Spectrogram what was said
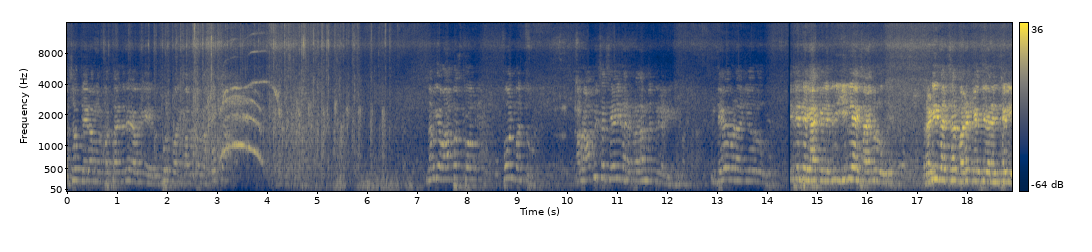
ಅಶೋಕ್ ಜಯರಾಮ್ ಅವರು ಬರ್ತಾ ಇದ್ದಾರೆ, ಅವರಿಗೆ ಹೃತ್ಪೂರ್ವಕವಾಗಿ ಸ್ವಾಗತವನ್ನು ನಮಗೆ ವಾಪಸ್ ಫೋನ್ ಬಂತು. ಅವರ ಆಫೀಸರ್ಸ್ ಹೇಳಿದ್ದಾರೆ ಪ್ರಧಾನಮಂತ್ರಿಗಳಿಗೆ. ದೇವೇಗೌಡಜಿಯವರು ಯಾಕೆ ಹೇಳಿದ್ರಿ? ಈಗಲೇ ಸಾಹೇಬರು ರೆಡಿ ಇದ್ದಾರೆ ಸರ್, ಬರಕ್ಕೆ ಹೇಳ್ತಿದ್ದಾರೆ ಅಂತ ಹೇಳಿ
